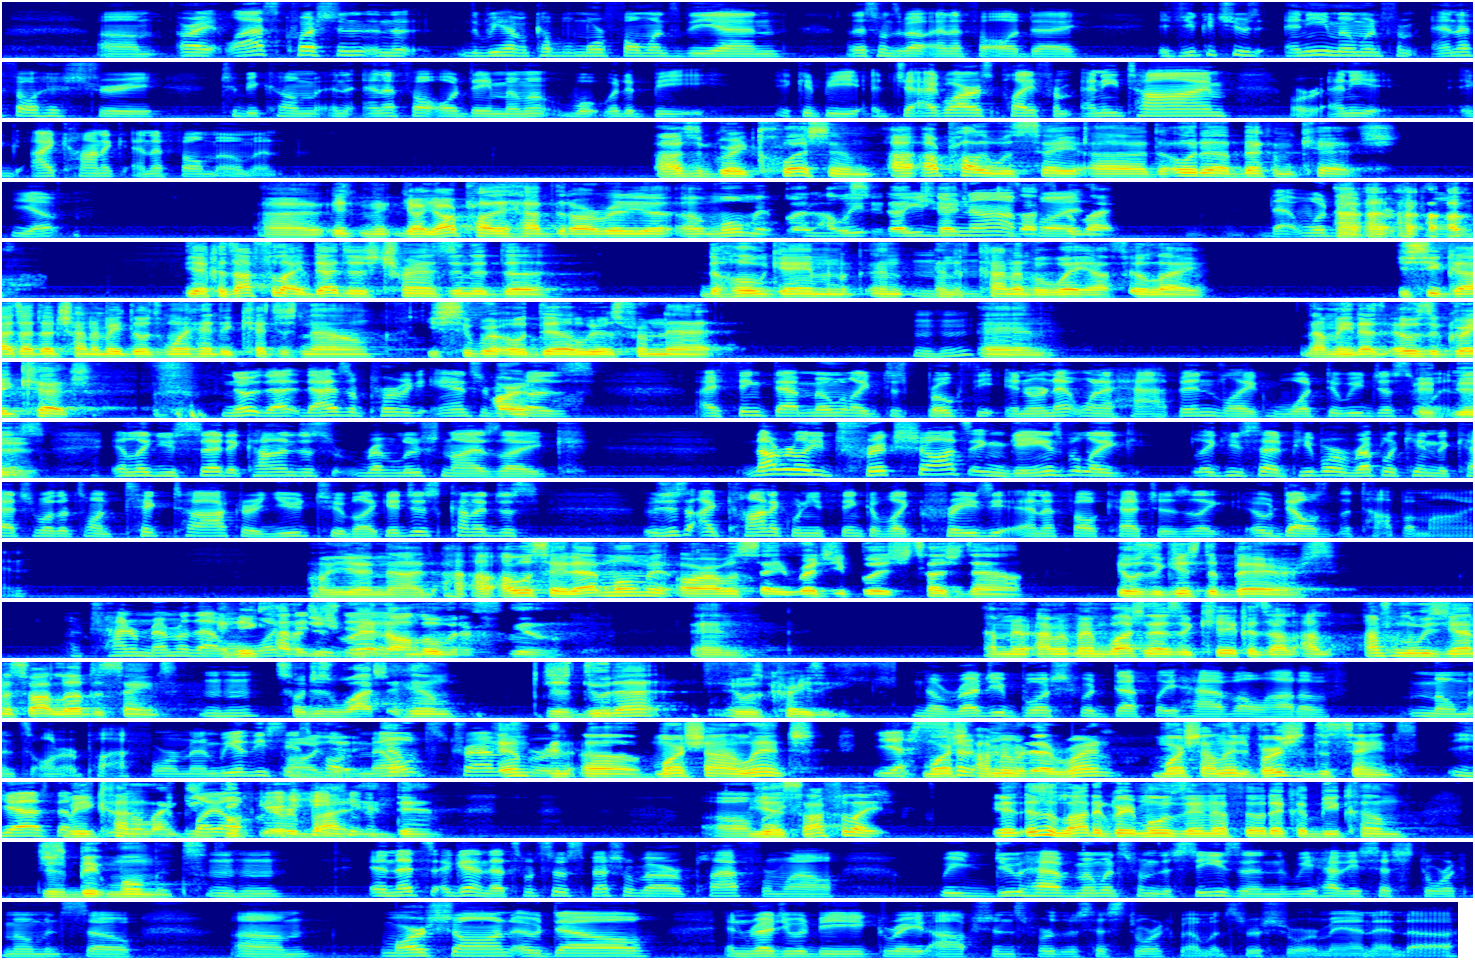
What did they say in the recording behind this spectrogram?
um, all right, last question, and the, we have a couple more fun ones at the end. This one's about NFL all day. If you could choose any moment from NFL history to become an NFL all day moment, what would it be? It could be a Jaguars play from any time or any iconic NFL moment. Uh, that's a great question. I, I probably would say uh, the Odell Beckham catch. Yep. Uh, it, y- y'all probably have that already a, a moment, but I would we, say that we catch do not. But like that would be a perfect I, one. Yeah, because I feel like that just transcended the the whole game in, in, mm-hmm. in kind of a way. I feel like you see guys out there trying to make those one-handed catches now. You see where Odell is from that, mm-hmm. and I mean it was a great catch. No, that that is a perfect answer because I think that moment like just broke the internet when it happened. Like, what did we just witness? And like you said, it kind of just revolutionized like not really trick shots in games, but like like you said, people are replicating the catch whether it's on TikTok or YouTube. Like it just kind of just it was just iconic when you think of like crazy NFL catches. Like Odell's at the top of mine. Oh yeah, nah. I, I would say that moment, or I would say Reggie Bush touchdown. It was against the Bears. I'm trying to remember that and one. He kind of just ran all over the field, and I remember, I remember watching as a kid because I, I, am from Louisiana, so I love the Saints. Mm-hmm. So just watching him just do that, it was crazy. No, Reggie Bush would definitely have a lot of moments on our platform, and we have these things oh, called yeah. melts. Him, Travis, him where... and uh, Marshawn Lynch. Yes, Marsh, I remember that run, Marshawn Lynch versus the Saints. Yes, the, we kind of like just booked everybody, and then. Oh yeah, so I feel like it, there's a lot of great moments in the NFL that could become just big moments. Mm-hmm. And that's again, that's what's so special about our platform. While we do have moments from the season, we have these historic moments. So, um, Marshawn, Odell, and Reggie would be great options for those historic moments for sure, man. And uh,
